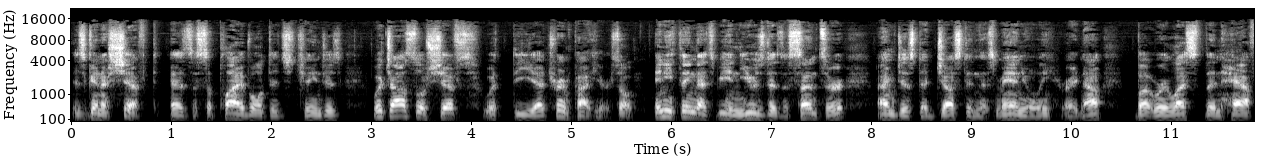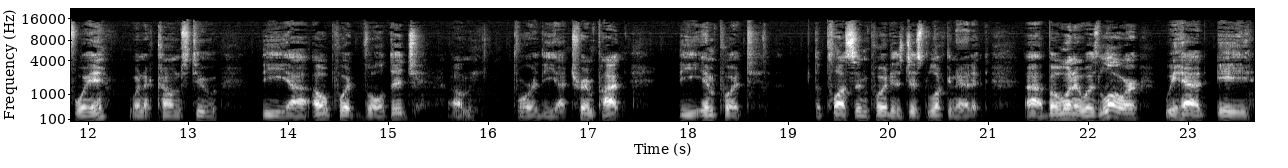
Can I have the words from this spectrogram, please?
is going to shift as the supply voltage changes, which also shifts with the uh, trim pot here. So anything that's being used as a sensor, I'm just adjusting this manually right now, but we're less than halfway when it comes to the uh, output voltage um, for the uh, trim pot. The input, the plus input is just looking at it. Uh, but when it was lower, we had a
